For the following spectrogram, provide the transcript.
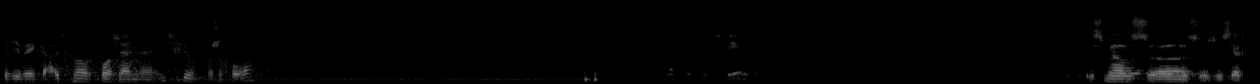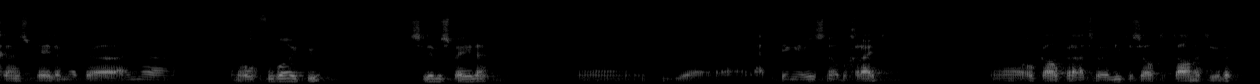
drie weken uitgenodigd voor zijn eh, interview, voor zijn gehoor. En wat voor soort speler is Ismaël? Is, eh, zoals we zeggen, een speler met eh, een, uh, een hoog voetbal-IQ. Een slimme speler. Uh, die, uh, ja, die dingen heel snel begrijpt. ook al praten we niet dezelfde taal natuurlijk.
